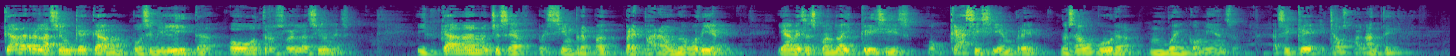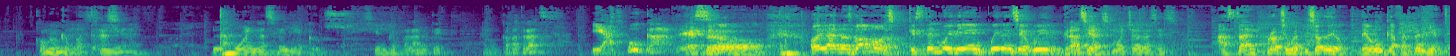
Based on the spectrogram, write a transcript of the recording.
Cada relación que acaba posibilita otras relaciones. Y cada anochecer, pues siempre pa- prepara un nuevo día. Y a veces cuando hay crisis, o casi siempre, nos augura un buen comienzo. Así que echaos para adelante, Como nunca para atrás. La buena Celia Cruz. Siempre para adelante, nunca para atrás. ¡Y azúcar! Eso. Oigan, nos vamos. Que estén muy bien. Cuídense, Will. Gracias. Muchas gracias. Hasta el próximo episodio de Un Café Pendiente.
